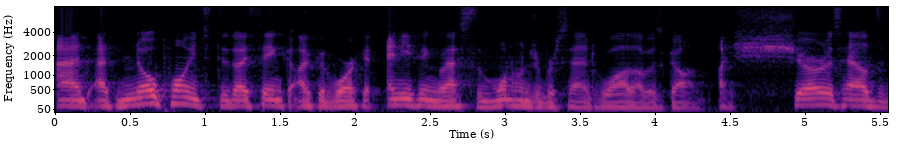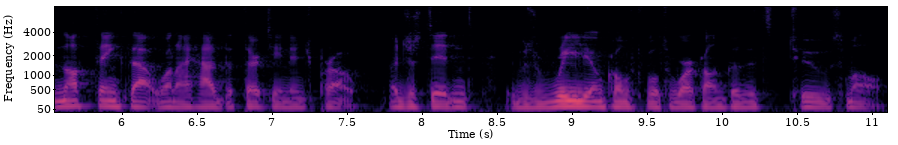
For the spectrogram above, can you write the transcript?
and at no point did I think I could work at anything less than 100% while I was gone. I sure as hell did not think that when I had the 13 inch Pro. I just didn't. It was really uncomfortable to work on because it's too small.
